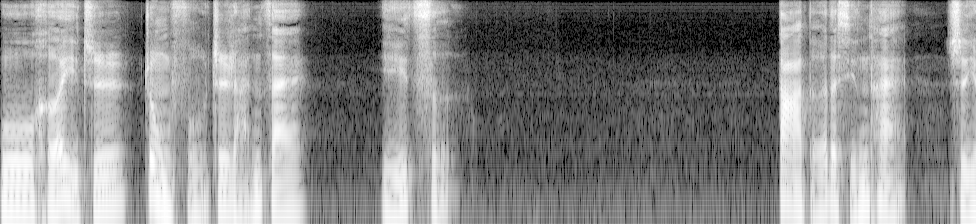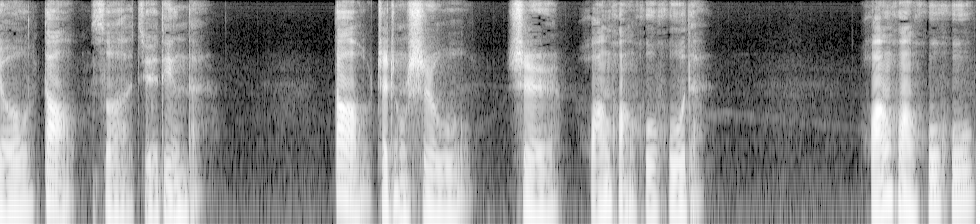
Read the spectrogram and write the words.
吾何以知众甫之然哉？以此。大德的形态。是由道所决定的。道这种事物是恍恍惚惚的，恍恍惚惚，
